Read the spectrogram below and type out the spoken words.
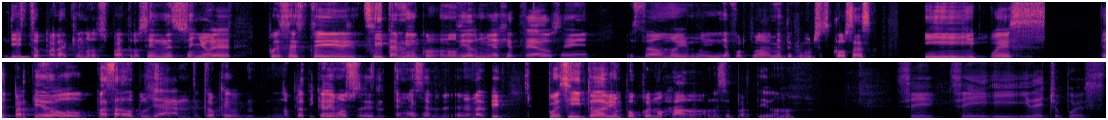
listo para que nos patrocinen estos señores pues este, sí, también con unos días muy ajetreados, he estado muy, muy afortunadamente con muchas cosas. Y pues del partido pasado, pues ya creo que no platicaremos, el tema es el, Madrid. Pues sí, todavía un poco enojado con ese partido, ¿no? Sí, sí, y, de hecho, pues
